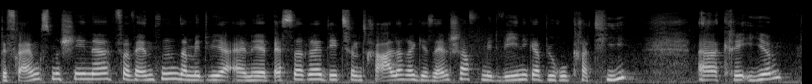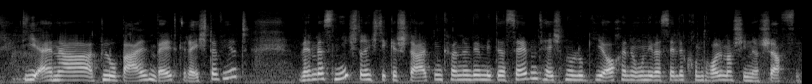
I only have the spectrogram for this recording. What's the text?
Befreiungsmaschine verwenden, damit wir eine bessere, dezentralere Gesellschaft mit weniger Bürokratie äh, kreieren, die einer globalen Welt gerechter wird. Wenn wir es nicht richtig gestalten, können wir mit derselben Technologie auch eine universelle Kontrollmaschine schaffen.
